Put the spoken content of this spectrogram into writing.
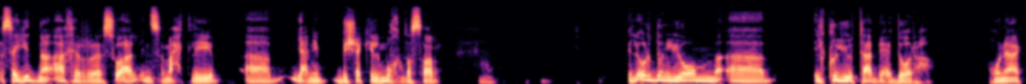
سيدنا آخر سؤال إن سمحت لي آه، يعني بشكل مختصر. الأردن اليوم آه، الكل يتابع دورها. هناك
